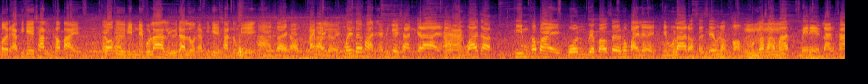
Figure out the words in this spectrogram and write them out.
เปิดแอปพลิเคชันเข้าไปใช่ก็คือพิมพ์เนบูล่าหรือดาวน์โหลดแอปพลิเคชันตรงนี้ อ่าใช่ครับได้หมดเลยมอนิเตอร์ผ่านแอปพลิเคชันก็ได้นะครับ อ่าฮะหรือว่าจะพิมพ์เข้าไปบนเว็บเบราว์เซอร์ทั่วไปเลย nebula.sicel.com อืมคุณก็สามารถ manage ร้านค้า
